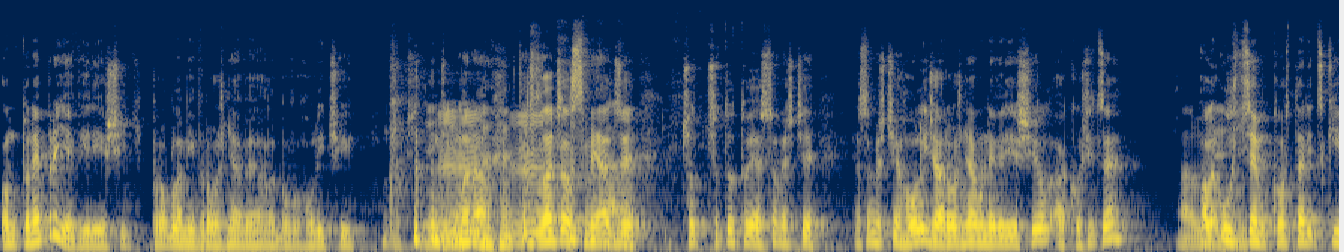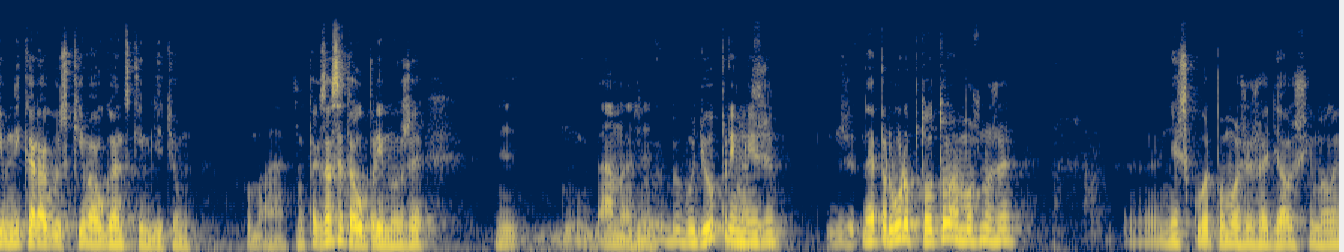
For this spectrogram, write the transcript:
on to nepríde vyriešiť problémy v Rožňave alebo v Holiči. tak som začal smiať, že čo, čo toto, ja som ešte, ja som ešte Holič a Rožňavu nevyriešil a Košice, ale, ale už chcem kostarickým, nikaragujským a uganským deťom. Pomáhať. No tak zase tá úprimnosť, že, že áno, že... buď úprimný, že, že najprv urob toto a možno, že e, neskôr pomôžeš aj ďalším, ale...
